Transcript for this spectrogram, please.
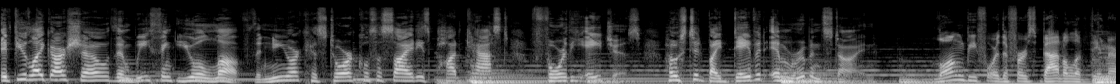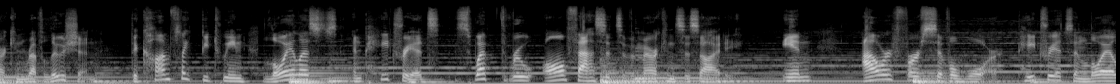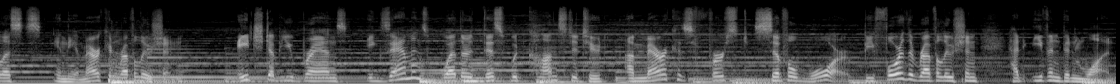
If you like our show, then we think you'll love the New York Historical Society's podcast, For the Ages, hosted by David M. Rubenstein. Long before the first battle of the American Revolution, the conflict between loyalists and patriots swept through all facets of American society. In Our First Civil War Patriots and Loyalists in the American Revolution, H.W. Brands examines whether this would constitute America's first civil war before the revolution had even been won.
